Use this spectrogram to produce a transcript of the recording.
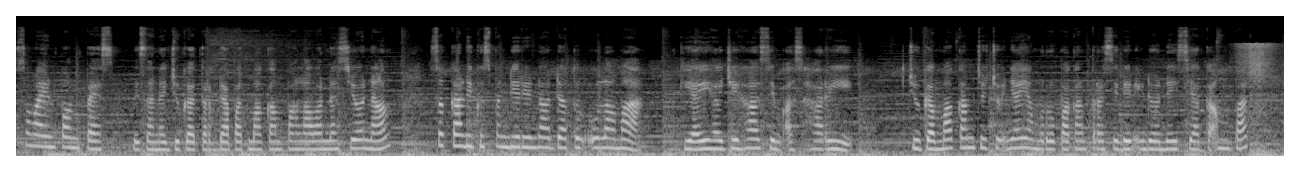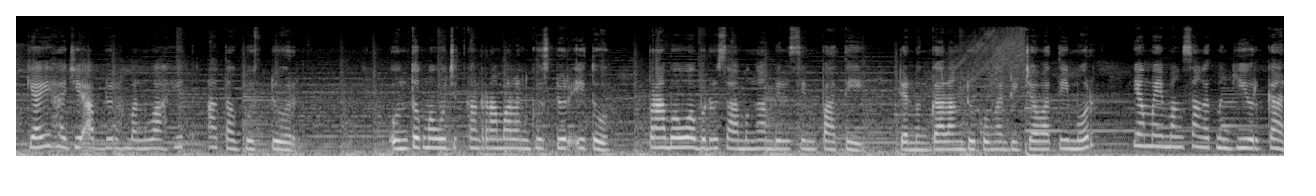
Selain Ponpes, di sana juga terdapat makam pahlawan nasional sekaligus pendiri Nahdlatul Ulama, Kiai Haji Hasim Ashari. Juga makam cucunya yang merupakan Presiden Indonesia keempat, Kiai Haji Abdurrahman Wahid atau Gus Dur. Untuk mewujudkan ramalan Gus Dur itu, Prabowo berusaha mengambil simpati dan menggalang dukungan di Jawa Timur yang memang sangat menggiurkan.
